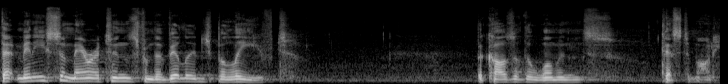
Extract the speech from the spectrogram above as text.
that many Samaritans from the village believed because of the woman's testimony.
